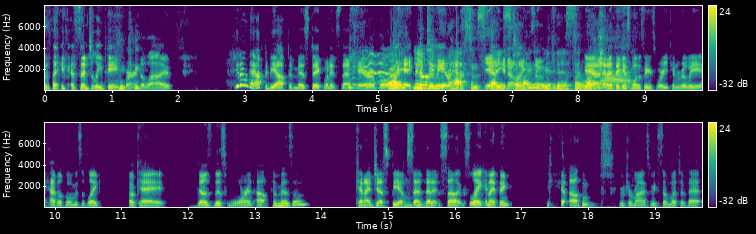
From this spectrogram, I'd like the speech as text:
and like essentially being burned alive you don't have to be optimistic when it's that terrible right. you, You, know what do I mean? Like, have some space yeah, you know, to like, like so- move this. To, like, yeah and i think it's one of those things where you can really have those moments of like okay does this warrant optimism can i just be upset Mhm. that it sucks like and i think um which reminds me so much of that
